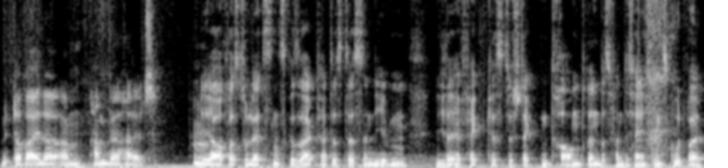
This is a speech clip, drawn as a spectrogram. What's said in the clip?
mittlerweile ähm, haben wir halt Ja, auch was du letztens gesagt hattest, dass in jedem, in jeder Effektkiste steckt ein Traum drin. Das fand ich eigentlich ganz gut, weil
